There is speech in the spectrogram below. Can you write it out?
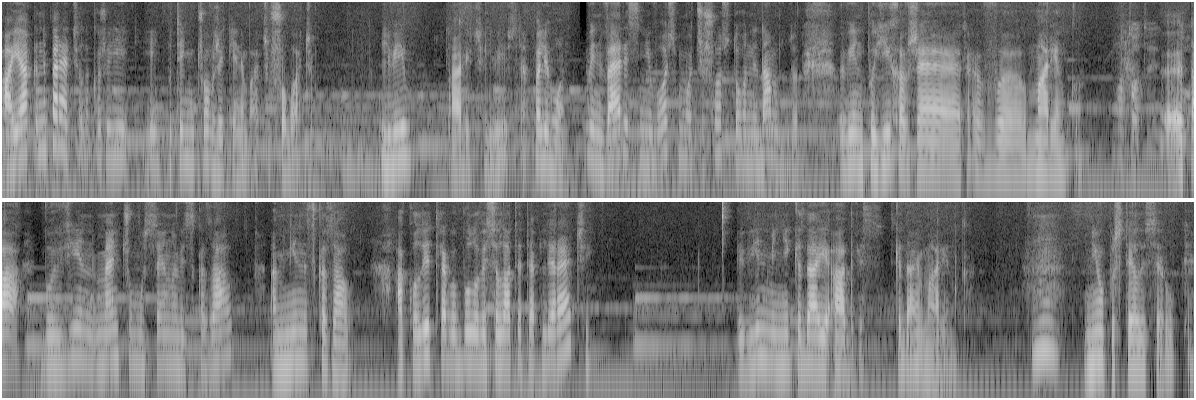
А я не перечила, кажу, їдь, їдь, бо ти нічого в житті не бачив. Що бачив? Львів, Тарич, Львів, це полігон. Він в вересні, 8 чи 6 не дам. Він поїхав вже в Мар'їнку. Е, Так, бо він меншому синові сказав, а мені не сказав. А коли треба було висилати теплі речі, він мені кидає адрес, кидає Мар'їнка. Мені опустилися руки.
